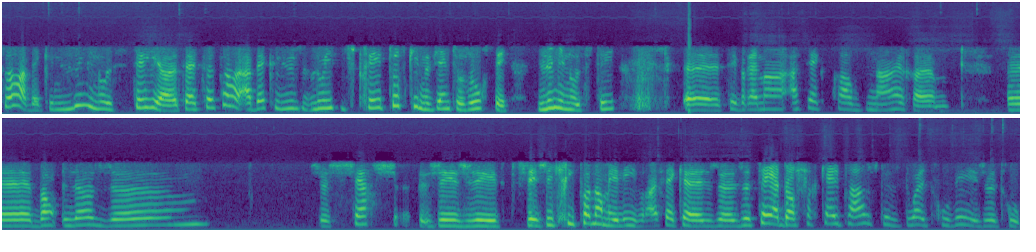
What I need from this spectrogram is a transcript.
ça avec une luminosité, euh, c'est c'est ça, avec Louise Dupré, tout ce qui me vient toujours, c'est luminosité. Euh, c'est vraiment assez extraordinaire. Bon, là, je je cherche, j'écris pas dans mes livres, hein, fait que je, je sais dans sur quelle page que je dois le trouver et je le trouve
